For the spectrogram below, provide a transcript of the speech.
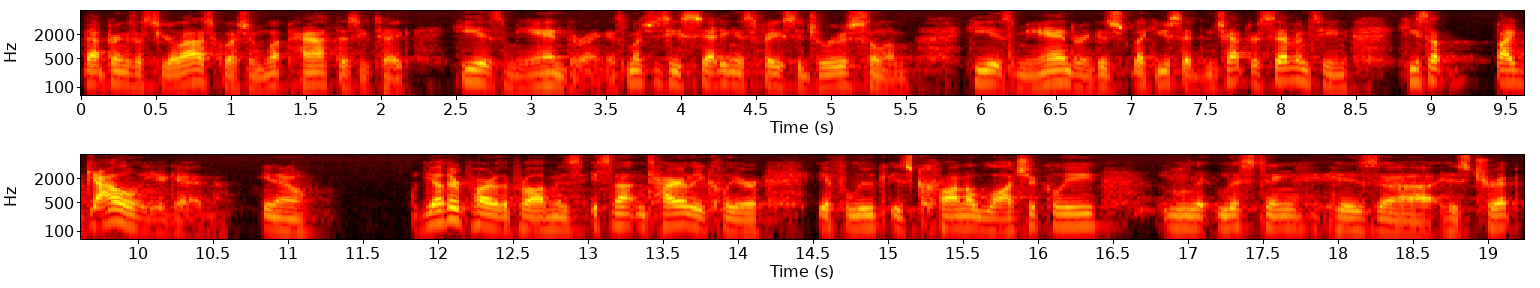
that brings us to your last question what path does he take? He is meandering. As much as he's setting his face to Jerusalem, he is meandering. Because, like you said, in chapter 17, he's up by Galilee again. You know, the other part of the problem is it's not entirely clear if Luke is chronologically li- listing his uh, his trip,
